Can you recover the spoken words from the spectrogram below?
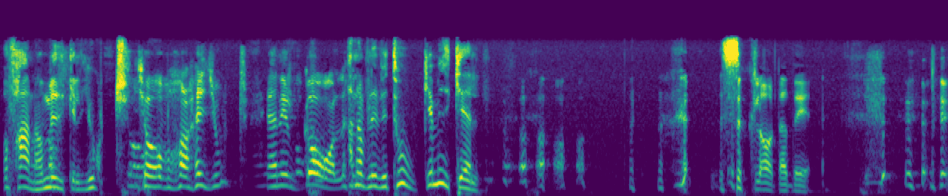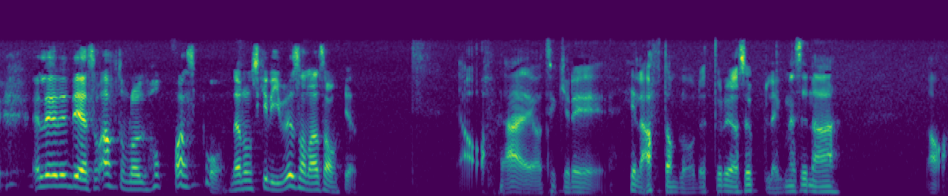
Vad fan har Mikael gjort? Ja, vad har han gjort? Är han helt galen? Han har blivit tokig Mikael! Såklart att det är. Eller är det det som Aftonbladet hoppas på när de skriver sådana saker? Ja, nej, jag tycker det är hela Aftonbladet och deras upplägg med sina ja,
